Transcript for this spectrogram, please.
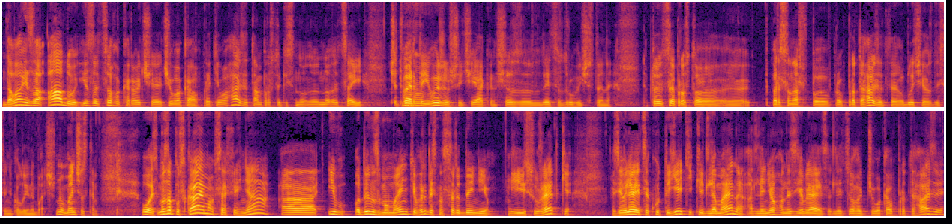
Давай за Аду і за цього, коротше, чувака в противогазі. Там просто якийсь ну, ну, цей четвертий виживший, чи як він ще здається з другої частини. Тобто це просто е, персонаж в, протигазі, ти обличчя його здається ніколи і не бачиш. Ну, менше з тим. Ось, ми запускаємо, вся фігня. А, і в один з моментів, гри десь на середині її сюжетки, з'являється QTE тільки для мене, а для нього не з'являється для цього чувака в протигазі.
